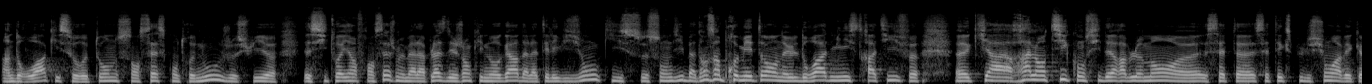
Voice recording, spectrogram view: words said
un droit qui se retourne sans cesse contre nous? Je suis euh, citoyen français, je me mets à la place des gens qui nous regardent à la télévision, qui se sont dit, bah, dans un premier temps, on a eu le droit administratif euh, qui a ralenti considérablement cette, cette, expulsion avec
